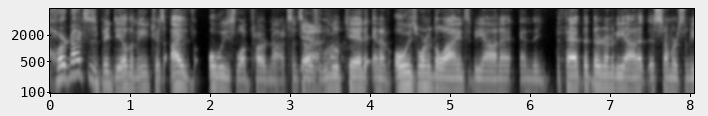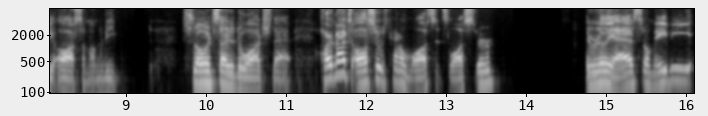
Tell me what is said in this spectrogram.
Hard Knocks is a big deal to me because I've always loved Hard Knocks since I was a little kid, and I've always wanted the Lions to be on it. And the, the fact that they're going to be on it this summer is going to be awesome. I'm going to be so excited to watch that. Hard Knocks also has kind of lost its luster. It really has. So maybe,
